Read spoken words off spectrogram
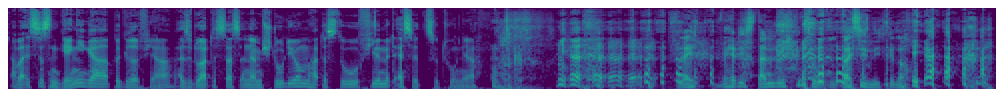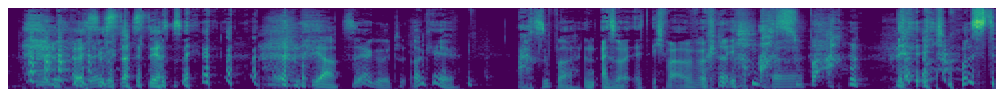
Aber ist das ein gängiger Begriff, ja? Also du hattest das in deinem Studium, hattest du viel mit Assets zu tun, ja? Vielleicht hätte ich es dann durchgezogen, weiß ich nicht genau. Was ist das der? Ja. Sehr gut, okay. Ach, super. Also ich war wirklich, Ach, äh, super. ich musste,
